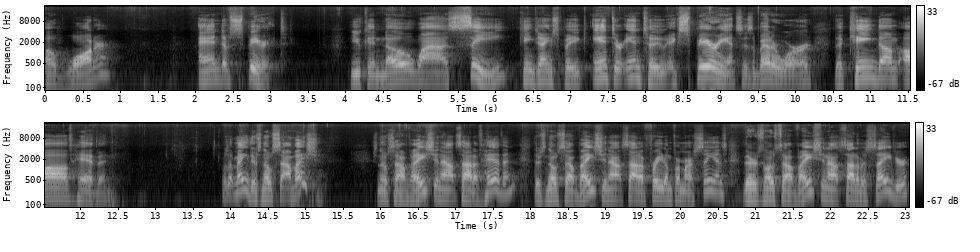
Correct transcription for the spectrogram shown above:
of water and of spirit, you can no wise see, King James speak, enter into, experience is a better word, the kingdom of heaven. What does that mean? There's no salvation. There's no salvation outside of heaven. There's no salvation outside of freedom from our sins. There's no salvation outside of a Savior.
